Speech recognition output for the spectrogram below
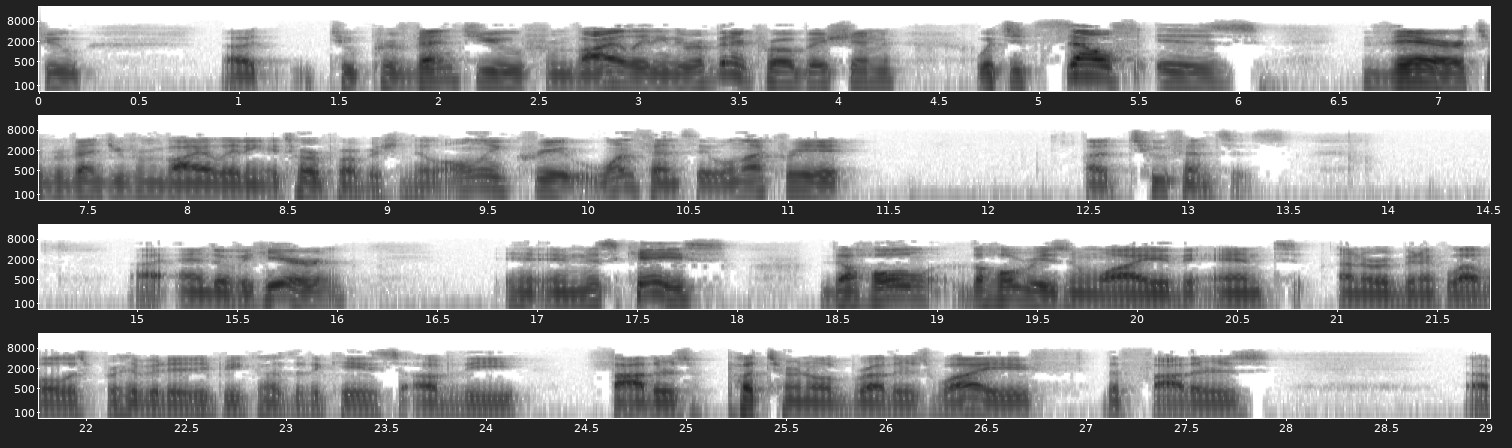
to uh, to prevent you from violating the rabbinic prohibition, which itself is there to prevent you from violating a Torah prohibition. They'll only create one fence; they will not create uh, two fences. Uh, and over here, in, in, this case, the whole the whole reason why the aunt on a rabbinic level is prohibited is because of the case of the father's paternal brother's wife, the father's uh,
